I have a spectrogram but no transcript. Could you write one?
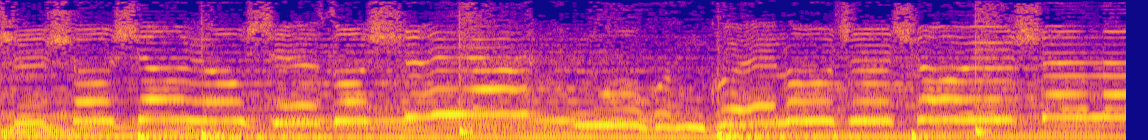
执手相拥，写作誓言。莫问归路，只求余生能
